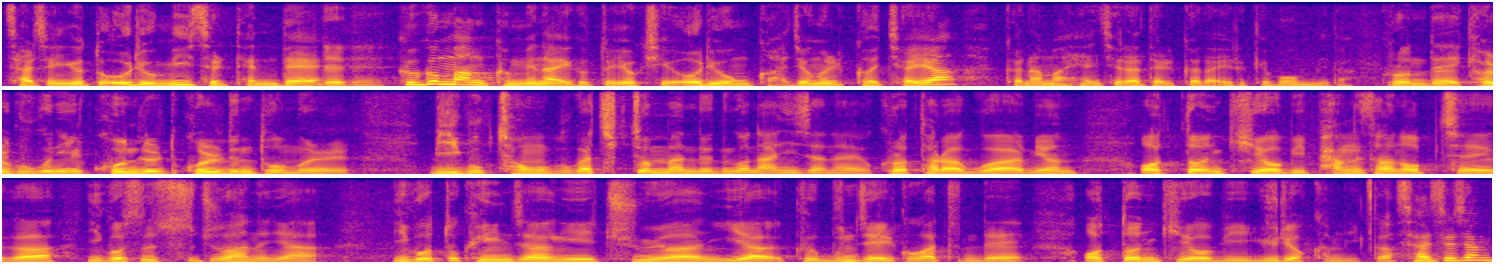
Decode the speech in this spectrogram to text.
사실 이것도 어려움이 있을 텐데 네네. 그것만큼이나 이것도 역시 어려운 과정을 거쳐야 그나마 현실화될 거다 이렇게 봅니다. 그런데 결국은 이 골든, 골든돔을 미국 정부가 직접 만드는 건 아니잖아요. 그렇다라고 하면 어떤 기업이 방산 업체가 이것을 수주하느냐 이것도 굉장히 중요한 이야 그 문제일 것 같은데 어떤 기업이 유력합니까? 사실상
